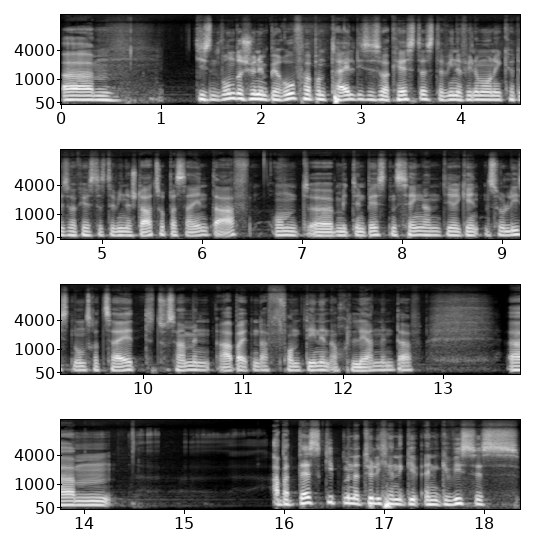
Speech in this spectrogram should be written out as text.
ähm, diesen wunderschönen Beruf habe und Teil dieses Orchesters, der Wiener Philharmoniker, des Orchesters der Wiener Staatsoper sein darf und äh, mit den besten Sängern, Dirigenten, Solisten unserer Zeit zusammenarbeiten darf, von denen auch lernen darf. Ähm, aber das gibt mir natürlich eine, ein gewisses.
